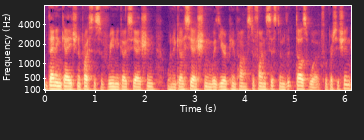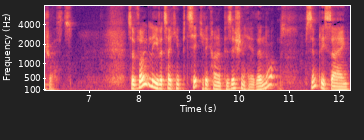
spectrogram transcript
then engage in a process of renegotiation or negotiation with European partners to find a system that does work for British interests. So, Vote Leave are taking a particular kind of position here. They're not simply saying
